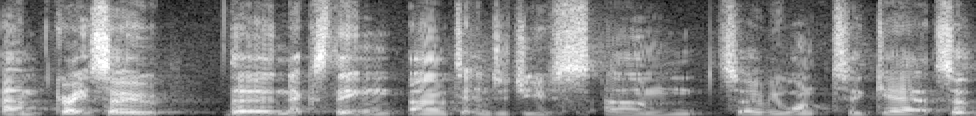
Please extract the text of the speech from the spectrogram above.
Um, great, so the next thing um, to introduce, um, so we want to get, so,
